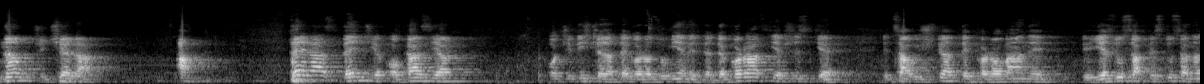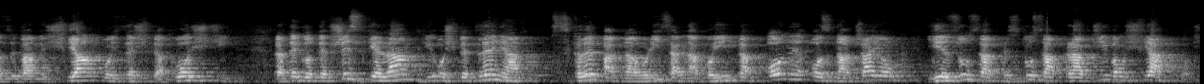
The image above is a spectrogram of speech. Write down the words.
nauczyciela. A teraz będzie okazja, oczywiście dlatego rozumiemy te dekoracje, wszystkie, cały świat dekorowany, Jezusa Chrystusa nazywamy światłość ze światłości, dlatego te wszystkie lampki oświetlenia w sklepach, na ulicach, na choinkach, one oznaczają Jezusa Chrystusa prawdziwą światłość.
